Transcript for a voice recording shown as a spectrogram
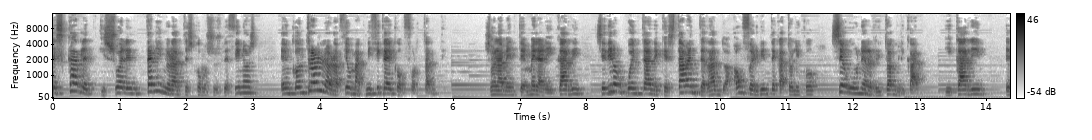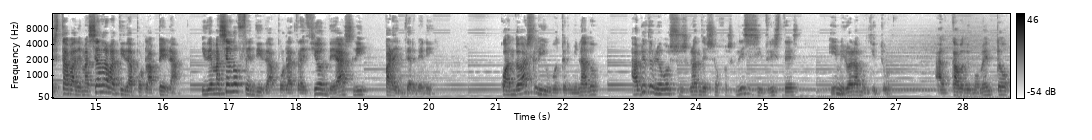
Scarlett y Suelen, tan ignorantes como sus vecinos, encontraron la oración magnífica y confortante. Solamente Melanie y Carrie se dieron cuenta de que estaba enterrando a un ferviente católico según el rito anglicano, y Carrie estaba demasiado abatida por la pena y demasiado ofendida por la traición de Ashley para intervenir. Cuando Ashley hubo terminado, abrió de nuevo sus grandes ojos grises y tristes y miró a la multitud. Al cabo de un momento,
